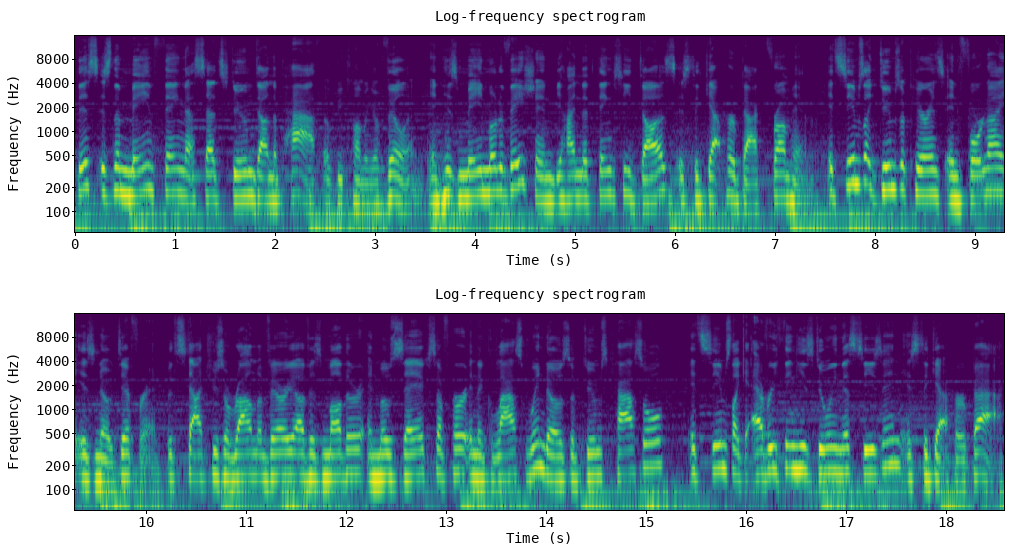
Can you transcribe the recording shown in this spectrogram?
This is the main thing that sets Doom down the path of becoming a villain, and his main motivation behind the things he does is to get her back from him. It seems like Doom's appearance in Fortnite is no different, with statues around Latveria of his mother and mosaics of her in the glass windows of Doom's castle, it seems like everything he's doing this season is to get her back,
